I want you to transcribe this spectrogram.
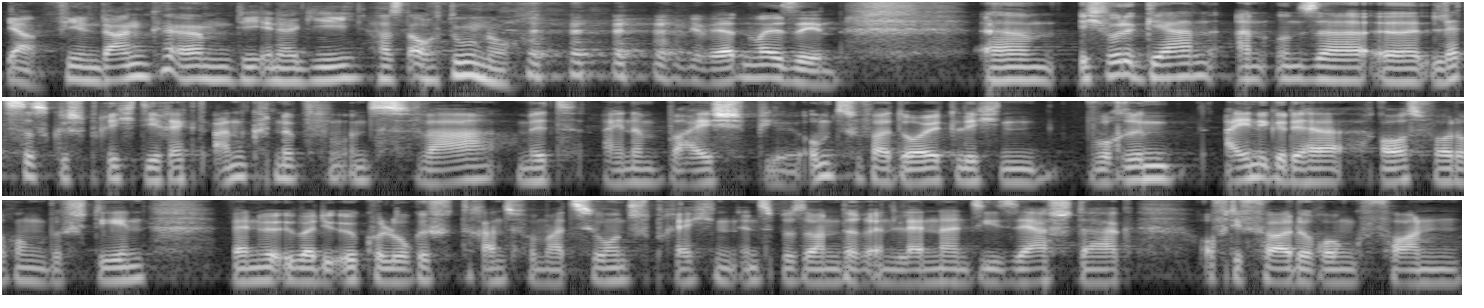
Ja, vielen Dank. Ähm, die Energie hast auch du noch. wir werden mal sehen. Ähm, ich würde gern an unser äh, letztes Gespräch direkt anknüpfen und zwar mit einem Beispiel, um zu verdeutlichen, worin einige der Herausforderungen bestehen, wenn wir über die ökologische Transformation sprechen, insbesondere in Ländern, die sehr stark auf die Förderung von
